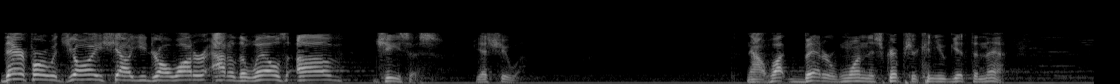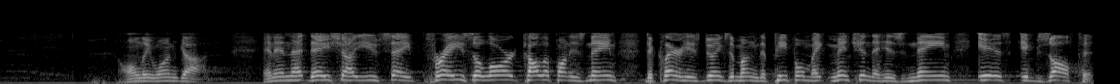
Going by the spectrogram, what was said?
Therefore, with joy shall ye draw water out of the wells of Jesus, Yeshua. Now, what better one in Scripture can you get than that? Only one God. And in that day shall you say, Praise the Lord, call upon his name, declare his doings among the people, make mention that his name is exalted.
